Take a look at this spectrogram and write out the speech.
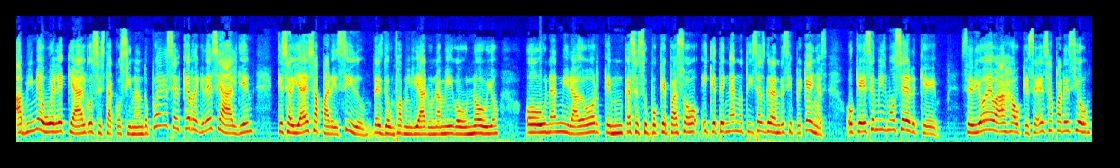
a mí me huele que algo se está cocinando. Puede ser que regrese a alguien que se había desaparecido, desde un familiar, un amigo, un novio o un admirador que nunca se supo qué pasó y que tenga noticias grandes y pequeñas, o que ese mismo ser que se dio de baja o que se desapareció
